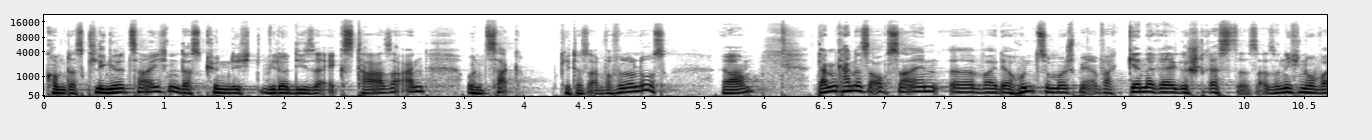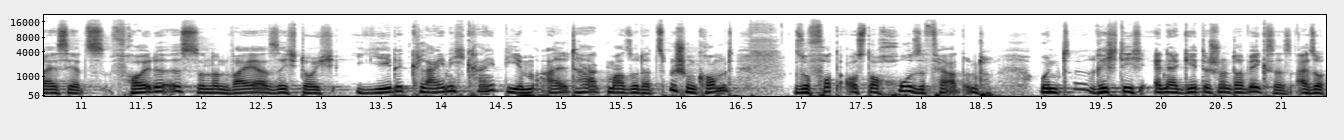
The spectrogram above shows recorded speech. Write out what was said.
kommt das Klingelzeichen, das kündigt wieder diese Ekstase an und zack, geht das einfach wieder los. Ja, dann kann es auch sein, äh, weil der Hund zum Beispiel einfach generell gestresst ist. Also nicht nur, weil es jetzt Freude ist, sondern weil er sich durch jede Kleinigkeit, die im Alltag mal so dazwischen kommt, sofort aus der Hose fährt und, und richtig energetisch unterwegs ist. Also,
